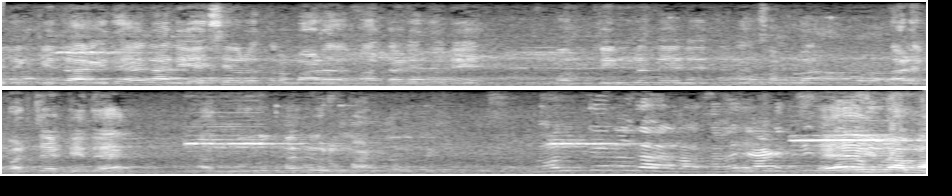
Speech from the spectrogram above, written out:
ಇದಕ್ಕೆ ಇದಾಗಿದೆ. ನಾನು ಎ ಸಿ ಅವ್ರ ಹತ್ರ ಮಾಡ ಮಾತಾಡಿದ್ದೀನಿ. ಒಂದು ತಿಂಗಳದ್ದು ಏನೈತೆ ನನ್ನ ಸಂಬಳ ನಾಳೆ ಬಜೆಟ್ ಇದೆ. ಅದು ಮುಂದಕ್ಕೆ ಮೇಲೆ ಇವ್ರು ಮಾಡ್ಕೊಡ್ತೀವಿ ಒಂದು ತಿಂಗಳದಲ್ಲ ಸರ್? ಎರಡು ಏ ಇಲ್ಲಮ್ಮ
